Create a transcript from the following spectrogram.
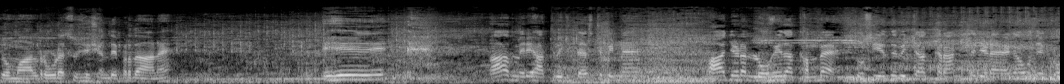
ਜੋ ਮਾਲ ਰੋਡ ਐਸੋਸੀਏਸ਼ਨ ਦੇ ਪ੍ਰਧਾਨ ਹੈ। ਇਹ ਆ ਮੇਰੇ ਹੱਥ ਵਿੱਚ ਟੈਸਟ ਪਿਨ ਹੈ। ਆ ਜਿਹੜਾ ਲੋਹੇ ਦਾ ਖੰਭਾ ਹੈ, ਤੁਸੀਂ ਇਹਦੇ ਵਿੱਚ ਆ ਕਰੰਟ ਜਿਹੜਾ ਹੈਗਾ, ਉਹ ਦੇਖੋ,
